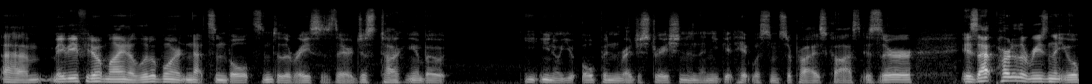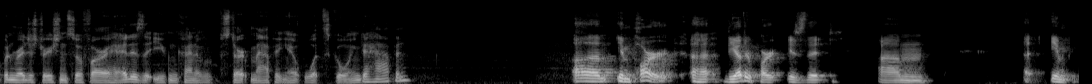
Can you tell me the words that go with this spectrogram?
Um, maybe if you don't mind, a little more nuts and bolts into the races there. Just talking about you, you know you open registration and then you get hit with some surprise costs is there is that part of the reason that you open registration so far ahead is that you can kind of start mapping out what's going to happen? Um, in part uh, the other part is that um, uh, in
